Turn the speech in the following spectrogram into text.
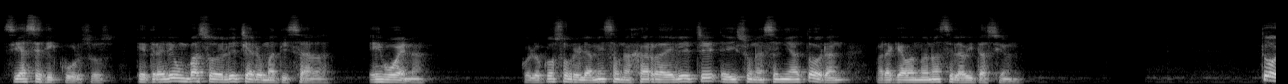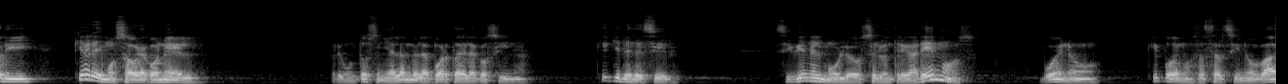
si haces discursos. Te traeré un vaso de leche aromatizada. Es buena. Colocó sobre la mesa una jarra de leche e hizo una seña a Toran para que abandonase la habitación. Tori, ¿qué haremos ahora con él? preguntó señalando la puerta de la cocina. ¿Qué quieres decir? Si viene el mulo, ¿se lo entregaremos? Bueno, ¿qué podemos hacer si no va?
